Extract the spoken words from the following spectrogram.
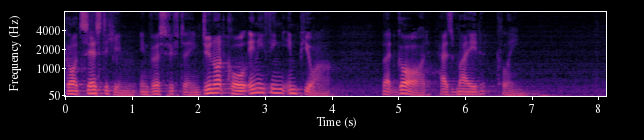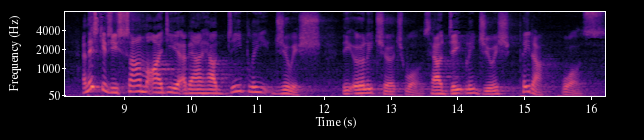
God says to him in verse 15, Do not call anything impure that God has made clean. And this gives you some idea about how deeply Jewish the early church was, how deeply Jewish Peter was.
